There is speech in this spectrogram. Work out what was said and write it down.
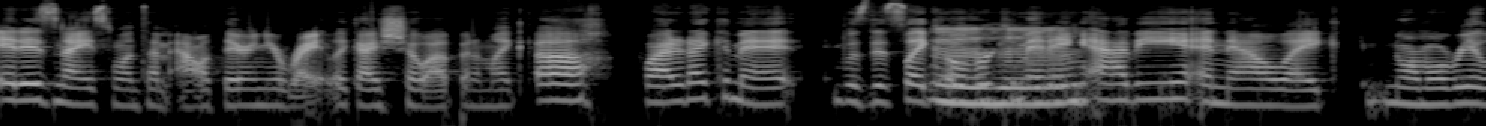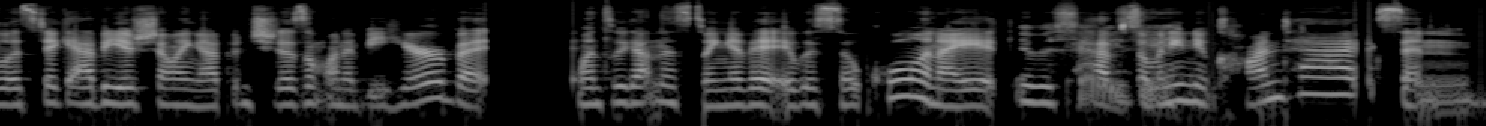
it is nice once I'm out there and you're right. Like I show up and I'm like, oh, why did I commit? Was this like mm-hmm. overcommitting Abby? And now like normal, realistic Abby is showing up and she doesn't want to be here. But once we got in the swing of it, it was so cool. And I it was so have easy. so many new contacts and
